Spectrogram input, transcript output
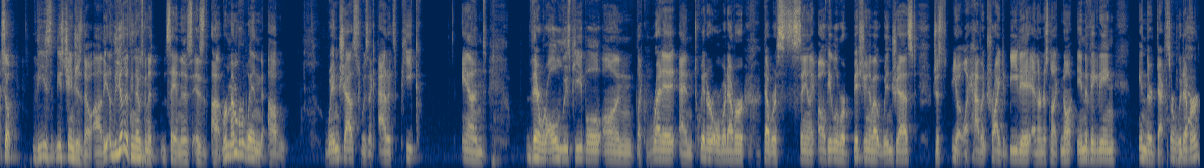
So these these changes though uh the the other thing i was going to say in this is uh remember when um Chest was like at its peak and there were all these people on like reddit and twitter or whatever that were saying like oh people who are bitching about Chest just you know like haven't tried to beat it and they're just like not innovating in their decks or whatever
